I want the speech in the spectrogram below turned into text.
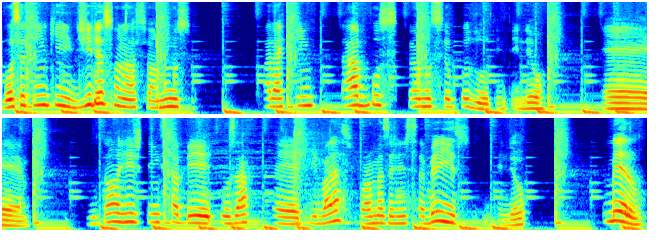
Você tem que direcionar seu anúncio para quem está buscando o seu produto, entendeu? É, então a gente tem que saber usar, é, tem várias formas a gente saber isso, entendeu? Primeiro,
